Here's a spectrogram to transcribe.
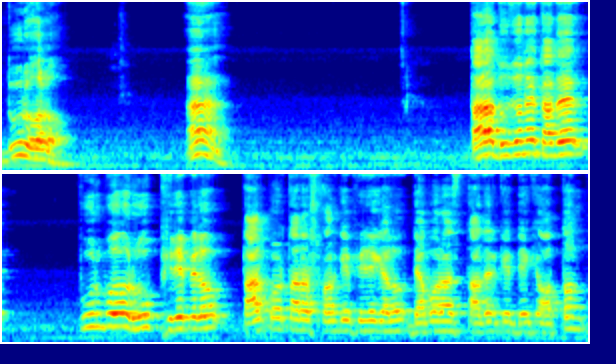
দূর হলো। হ্যাঁ? তারা দুজনে তাদের পূর্ব রূপ ফিরে পেল। তারপর তারা স্বর্গে ফিরে গেল। দেবরাজ তাদেরকে দেখে অত্যন্ত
